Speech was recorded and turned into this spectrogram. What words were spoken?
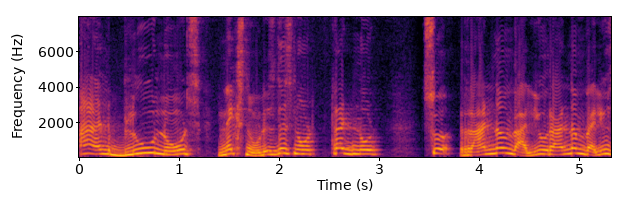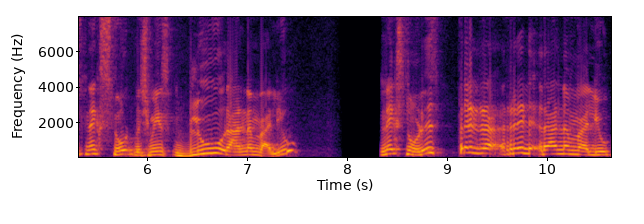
And blue nodes next node is this node red node. So random value random values next node which means blue random value. Next node is red, red random value.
